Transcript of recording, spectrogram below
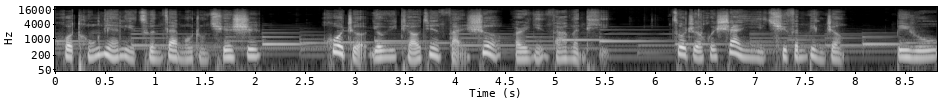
或童年里存在某种缺失，或者由于条件反射而引发问题。作者会善意区分病症，比如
